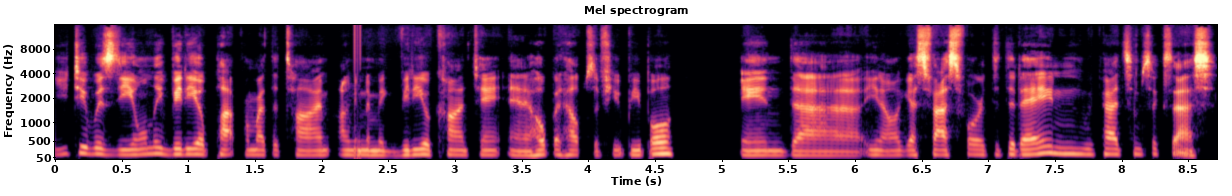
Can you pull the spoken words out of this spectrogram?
YouTube was the only video platform at the time. I'm going to make video content and I hope it helps a few people. And uh, you know, I guess fast forward to today and we've had some success.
